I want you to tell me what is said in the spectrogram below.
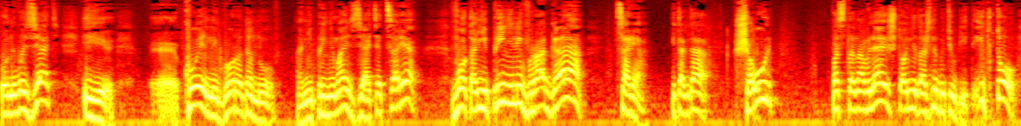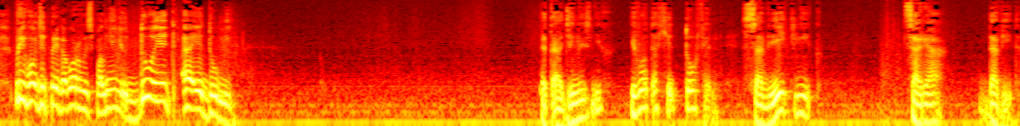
Он его зять, и э, коины города Нов, они принимают зятя царя. Вот они приняли врага царя. И тогда Шауль постановляет, что они должны быть убиты. И кто приводит приговор в исполнение? Дуэг Аэдуми – Это один из них. И вот Ахитофель, советник царя Давида.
